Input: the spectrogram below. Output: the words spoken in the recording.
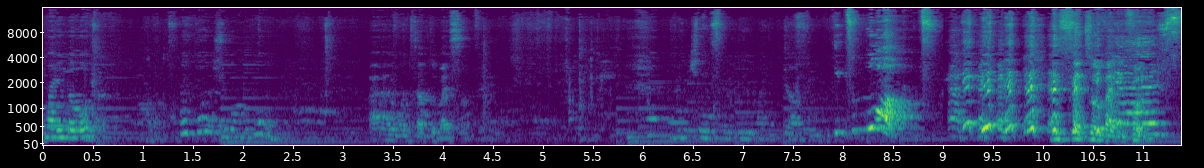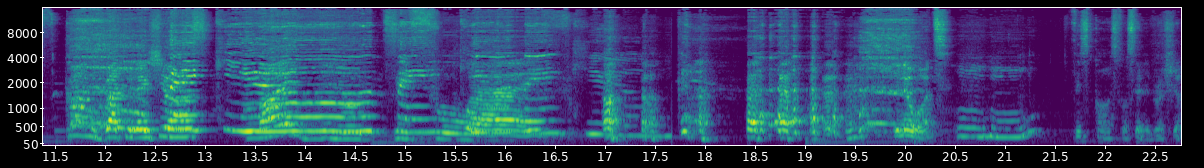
My lord, I thought you were home. I went out to buy something. Rejoicing, my darling. It worked! You settled by the phone. Congratulations! Thank you! My Thank beautiful you, wife! thank you. You know what? Mm-hmm. This calls for celebration.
